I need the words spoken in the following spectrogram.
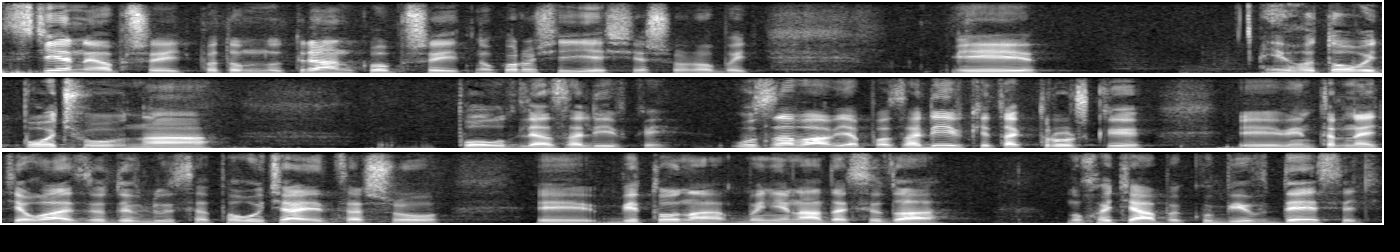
стіни обшить, потім нутрянку обшить. Ну, коротше, є ще що робити. І, і готовить почву на пол для залівки. Узнавав я по залівці, так трошки е, в інтернеті лазю, дивлюся. Виходить, що е, бетона мені треба сюди, ну хоча б кубів 10.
